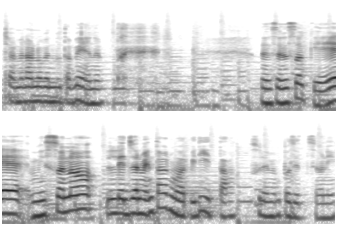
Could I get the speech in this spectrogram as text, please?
cioè, me l'hanno venduta bene. Nel senso che mi sono leggermente ammorbidita sulle mie posizioni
